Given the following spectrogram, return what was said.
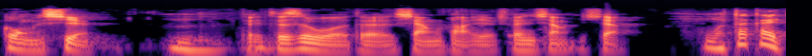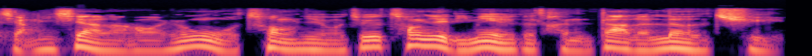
贡献，嗯，对，这是我的想法，也分享一下。我大概讲一下了哈，因为我创业，我觉得创业里面有一个很大的乐趣，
